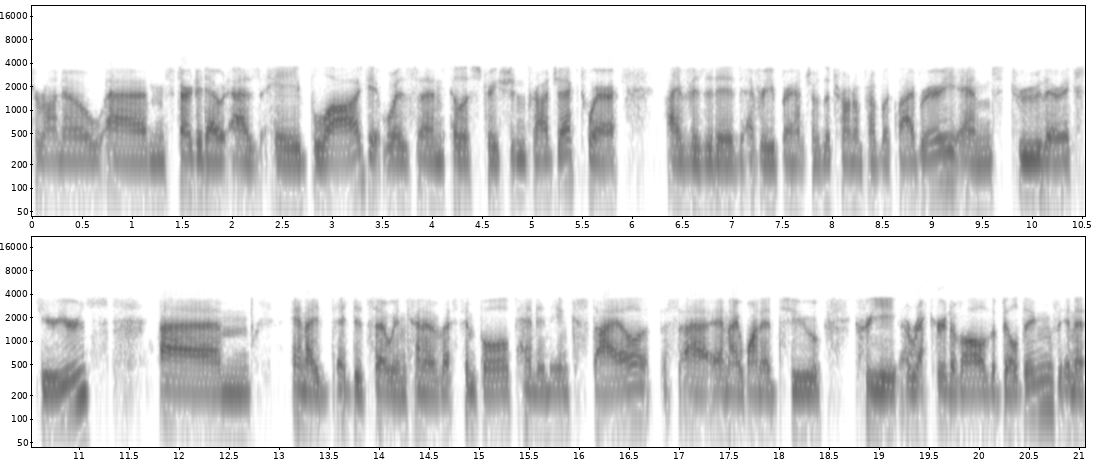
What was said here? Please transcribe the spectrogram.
Toronto um, started out as a blog. It was an illustration project where I visited every branch of the Toronto Public Library and drew their exteriors. Um, and I, I, did so in kind of a simple pen and ink style. Uh, and I wanted to create a record of all the buildings in a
